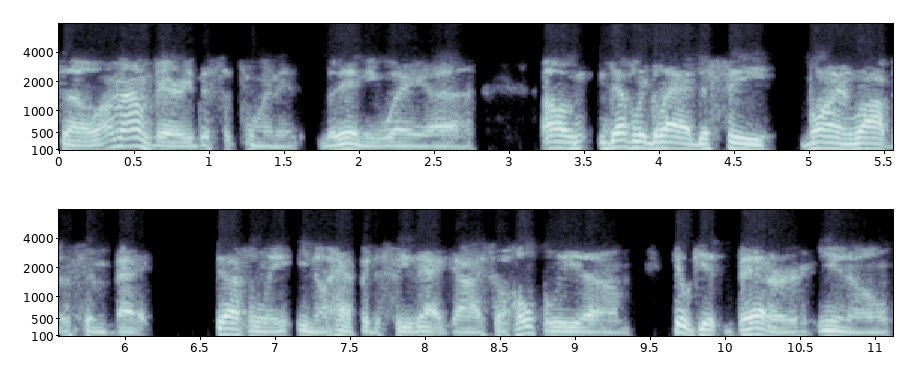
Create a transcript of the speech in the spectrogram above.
So I'm I'm very disappointed. But anyway, uh, I'm definitely glad to see Brian Robinson back. Definitely, you know, happy to see that guy. So hopefully, um, he'll get better. You know,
